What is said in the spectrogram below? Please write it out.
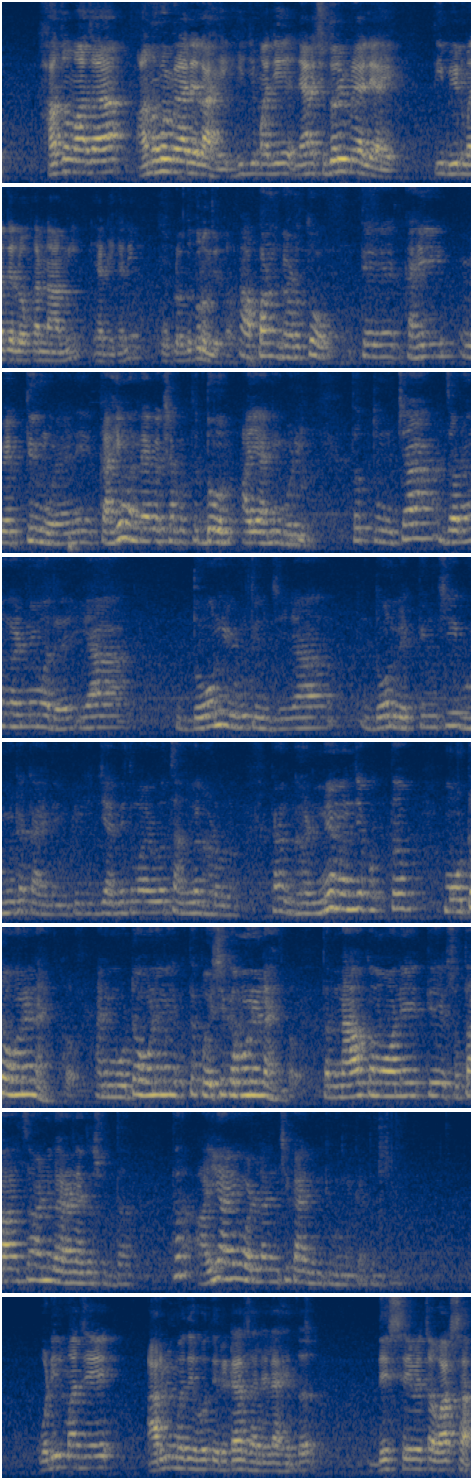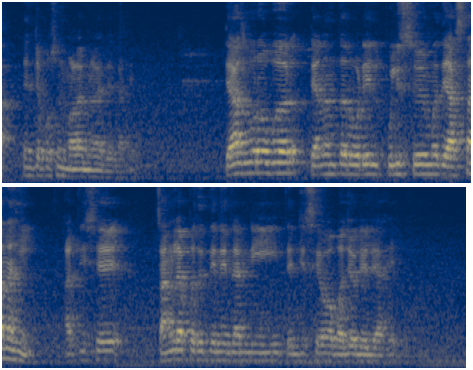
हा जो माझा अनुभव मिळालेला आहे ही जी माझी ज्ञानशिदोरी मिळाली आहे ती बीडमधल्या लोकांना आम्ही या ठिकाणी उपलब्ध करून देतो. आपण घडतो. ते काही व्यक्तींमुळे आणि काही म्हणण्यापेक्षा फक्त दोन आई आणि वडील. तर तुमच्या जडणघडणीमध्ये या दोन युवतींची या दोन व्यक्तींची भूमिका काय नेमकी की ज्यांनी तुम्हाला एवढं चांगलं घडवलं? कारण घडणे म्हणजे फक्त मोठं होणे नाही. हो. आणि मोठं होणे म्हणजे फक्त पैसे कमवणे नाही. हो. तर नाव कमवणे ते स्वतःचं आणि घराण्याचं सुद्धा. तर आई आणि वडिलांची काय नेमकी भूमिका आहे तुमची? वडील माझे आर्मीमध्ये होते रिटायर झालेले आहेत. देशसेवेचा वारसा त्यांच्यापासून मला मिळालेला आहे. त्याचबरोबर त्यानंतर वडील पोलीस सेवेमध्ये असतानाही अतिशय चांगल्या पद्धतीने त्यांनी त्यांची सेवा बजावलेली आहे.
